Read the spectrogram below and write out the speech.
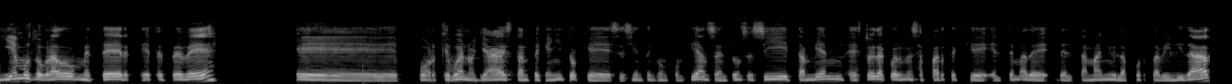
y hemos logrado meter FPV eh, porque bueno, ya es tan pequeñito que se sienten con confianza. Entonces sí, también estoy de acuerdo en esa parte que el tema de, del tamaño y la portabilidad,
